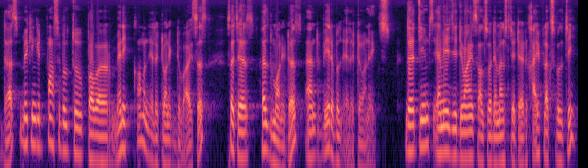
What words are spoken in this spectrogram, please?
thus making it possible to power many common electronic devices such as health monitors and wearable electronics. The team's MEG device also demonstrated high flexibility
